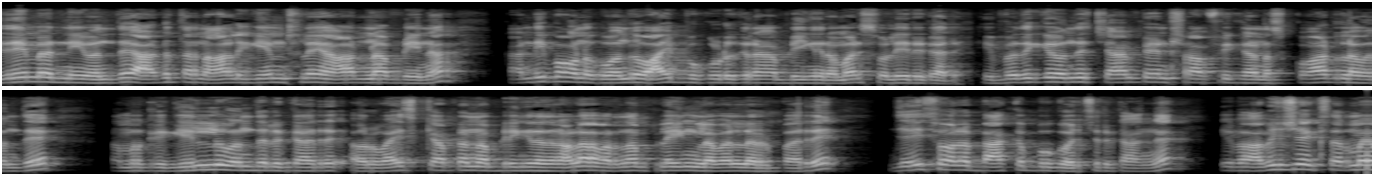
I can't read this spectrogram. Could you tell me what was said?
இதேமாதிரி நீ வந்து அடுத்த நாலு கேம்ஸ்லேயும் ஆடின அப்படின்னா கண்டிப்பாக உனக்கு வந்து வாய்ப்பு கொடுக்குறேன் அப்படிங்கிற மாதிரி சொல்லியிருக்காரு. இப்போதைக்கு வந்து சாம்பியன் ட்ராஃபிக்கான ஸ்குவாடில் வந்து நமக்கு கெல்லு வந்திருக்காரு. அவர் வைஸ் கேப்டன் அப்படிங்கிறதுனால அவர் தான் பிளேயிங் லெவலில் இருப்பார். ஜெய்ஸ்வாலை பேக்கப்புக்கு வச்சுருக்காங்க. இப்போ அபிஷேக் சர்மா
